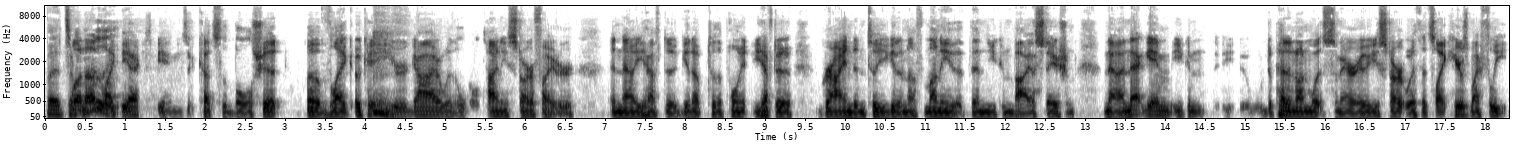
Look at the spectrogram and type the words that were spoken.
but it's a Well, and really, unlike the X games, it cuts the bullshit of like, okay, you're a guy with a little tiny starfighter, and now you have to get up to the point. You have to grind until you get enough money that then you can buy a station. Now, in that game, you can, depending on what scenario you start with, it's like, here's my fleet,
